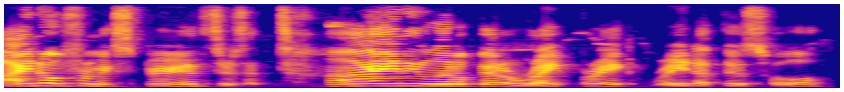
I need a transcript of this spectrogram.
I know from experience there's a tiny little bit of right break right at this hole.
